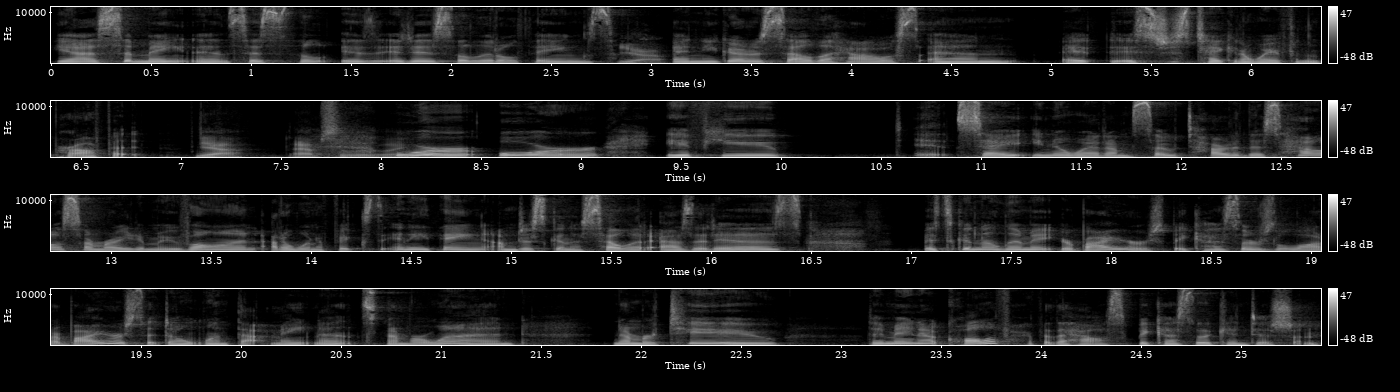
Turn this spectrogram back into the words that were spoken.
yeah, it's the maintenance. It's the it, it is the little things. Yeah. And you go to sell the house and it, it's just taken away from the profit. yeah, absolutely. Or or if you say, you know what, I'm so tired of this house, I'm ready to move on. I don't want to fix anything. I'm just going to sell it as it is. It's going to limit your buyers because there's a lot of buyers that don't want that maintenance. Number 1, number 2, they may not qualify for the house because of the condition.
